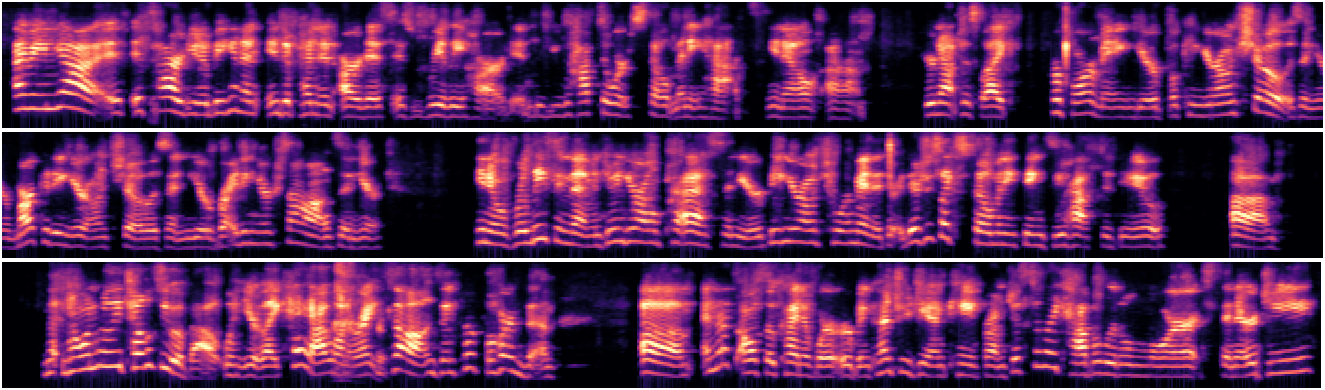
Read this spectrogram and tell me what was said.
I mean, yeah, it, it's hard. You know, being an independent artist is really hard, and you have to wear so many hats. You know, um, you're not just like performing; you're booking your own shows, and you're marketing your own shows, and you're writing your songs, and you're, you know, releasing them, and doing your own press, and you're being your own tour manager. There's just like so many things you have to do. Um, that no one really tells you about when you're like, hey, I want to write songs and perform them. Um, and that's also kind of where Urban Country Jam came from, just to like have a little more synergy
